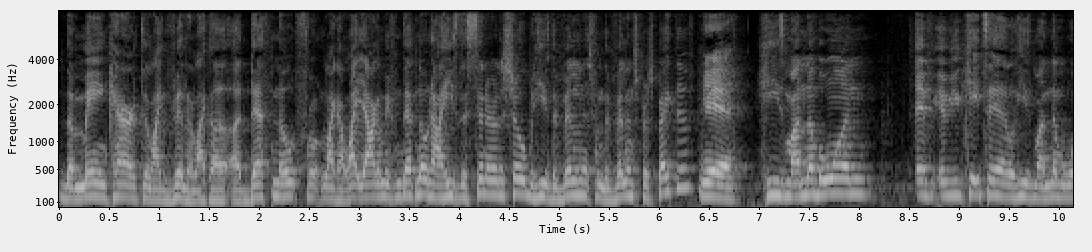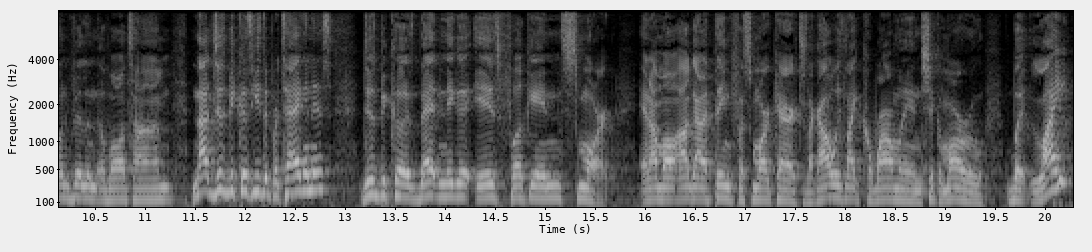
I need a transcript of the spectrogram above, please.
the main character, like villain, like a, a Death Note from, like a Light Yagami from Death Note. How he's the center of the show, but he's the villain from the villain's perspective. Yeah. he's my number one. If, if you can't tell, he's my number one villain of all time. Not just because he's the protagonist, just because that nigga is fucking smart. And I'm all I got a thing for smart characters. Like I always like Karama and Shikamaru, but Light,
